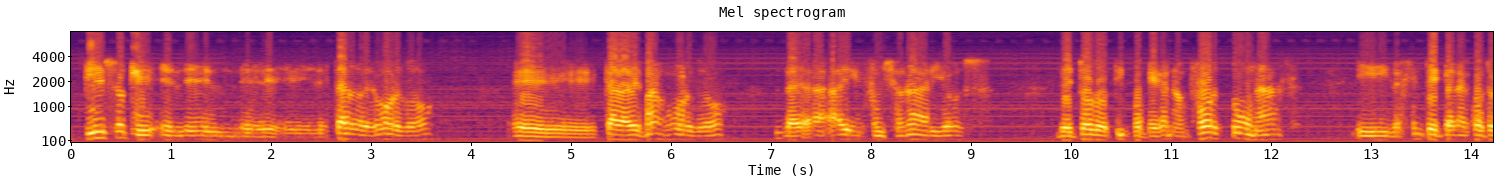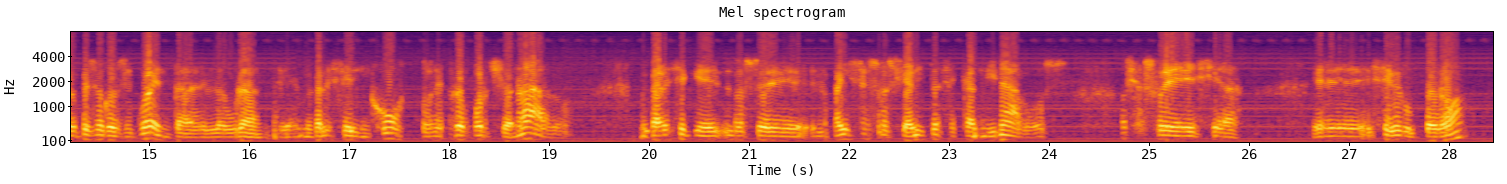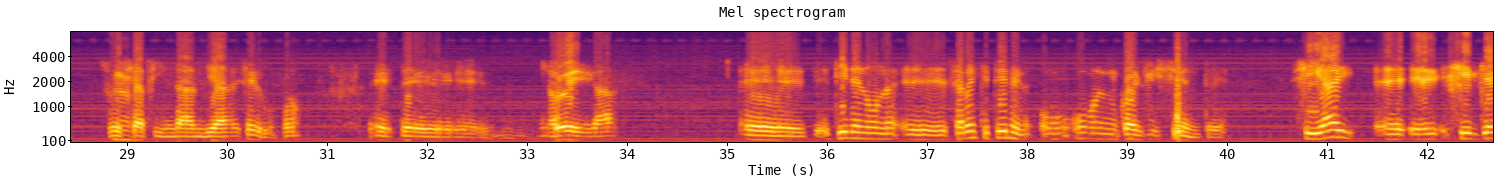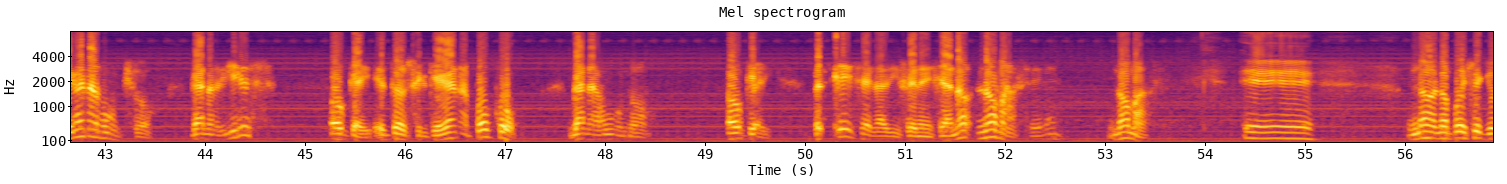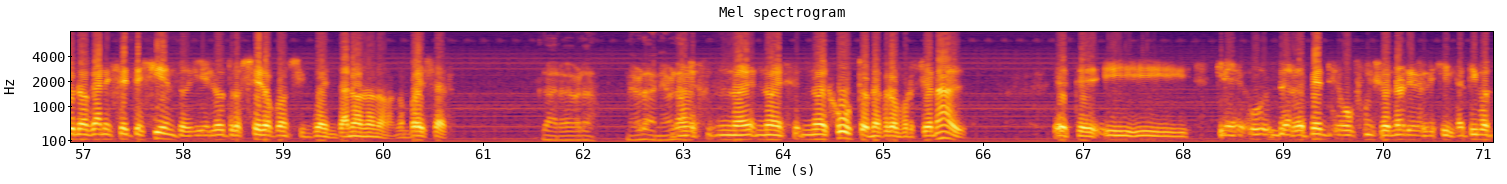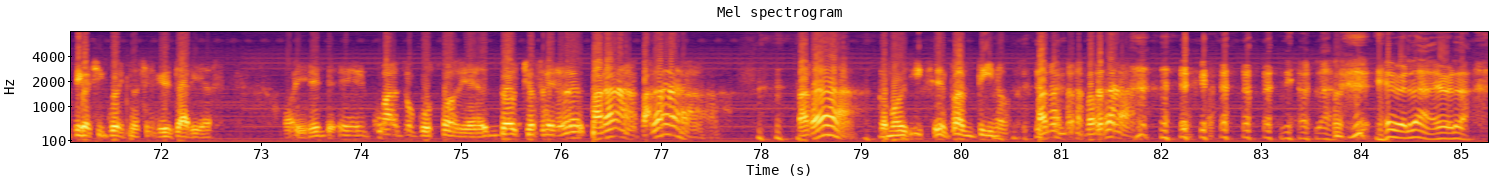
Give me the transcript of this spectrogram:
pienso que el, el, estado de gordo, eh, cada vez más gordo, hay funcionarios de todo tipo que ganan fortunas y la gente gana cuatro pesos con 50 el laburante. Me parece injusto, desproporcionado. Me parece que los, eh, los países socialistas escandinavos, o sea, Suecia, eh, ese grupo, ¿no? Suecia, Finlandia, ese grupo, este, Noruega, eh, tienen un, eh, sabes que tienen un, coeficiente. Si hay, eh, eh, si el que gana mucho gana 10, ok, entonces el que gana poco gana 1, ok, pero esa es la diferencia, no, no más, ¿eh? no más. No, no puede ser que uno gane 700 y el otro 0,50, no, no, no, no puede ser. Claro, de verdad. No es, no, es, no, es, justo, no es proporcional. Este, y, que de repente un funcionario legislativo tenga 50 secretarias. Oye, eh, cuatro custodias, dos choferes. Eh, pará, pará, pará, como dice Fantino. Pará, pará, pará.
